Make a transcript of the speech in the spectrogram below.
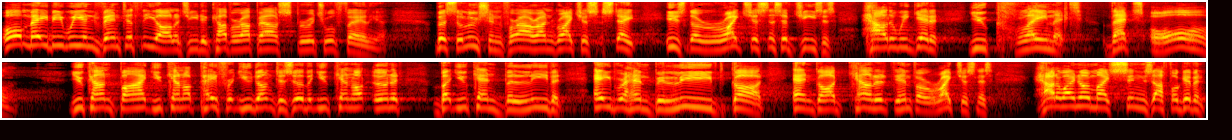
Or maybe we invent a theology to cover up our spiritual failure. The solution for our unrighteous state is the righteousness of Jesus. How do we get it? You claim it. That's all. You can't buy it. You cannot pay for it. You don't deserve it. You cannot earn it, but you can believe it. Abraham believed God, and God counted it to him for righteousness. How do I know my sins are forgiven?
